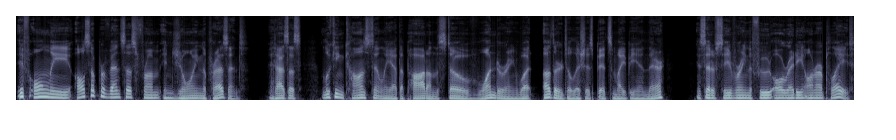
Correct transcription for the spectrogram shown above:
If only also prevents us from enjoying the present. It has us looking constantly at the pot on the stove, wondering what other delicious bits might be in there, instead of savoring the food already on our plate.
